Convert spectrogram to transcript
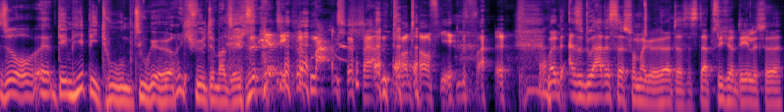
so äh, dem Hippietum zugehörig, fühlte man sich. Sehr diplomatische Antwort auf jeden Fall. Man- Also du hattest das schon mal gehört, dass es da psychedelische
